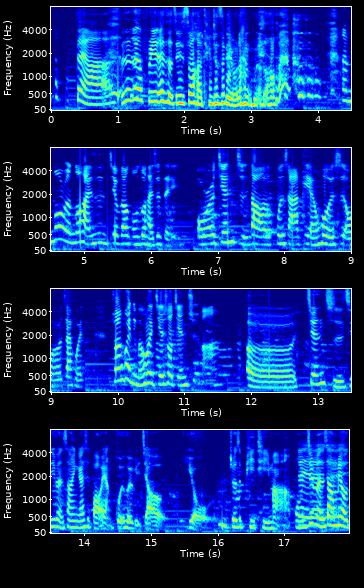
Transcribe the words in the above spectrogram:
对啊，不是这个 freelancer 其实说好听就是流浪的咯。很多人都还是接不到工作，还是得偶尔兼职到婚纱店，或者是偶尔再回。专柜你们会接受兼职吗？呃，兼职基本上应该是保养柜会比较有，就是 PT 嘛。我们基本上没有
